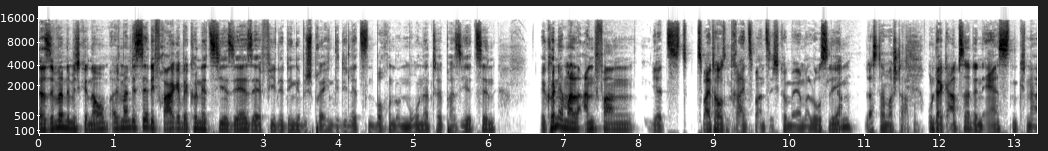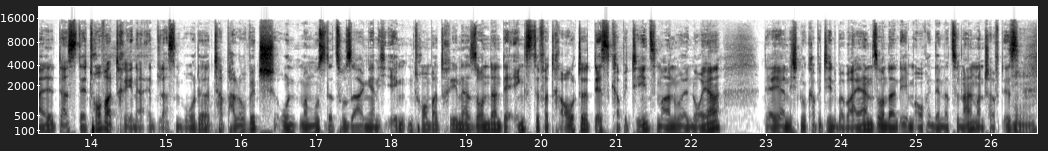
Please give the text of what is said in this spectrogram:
Da sind wir nämlich genau, ich meine, das ist ja die Frage, wir können jetzt hier sehr, sehr viele Dinge besprechen, die die letzten Wochen und Monate passiert sind. Wir können ja mal anfangen, jetzt 2023 können wir ja mal loslegen. Ja, lass da mal starten. Und da gab es ja den ersten Knall, dass der Torwarttrainer entlassen wurde, mhm. Tapalovic. Und man muss dazu sagen, ja nicht irgendein Torwarttrainer, sondern der engste Vertraute des Kapitäns Manuel Neuer, der ja nicht nur Kapitän bei Bayern, sondern eben auch in der Nationalmannschaft ist. Mhm.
